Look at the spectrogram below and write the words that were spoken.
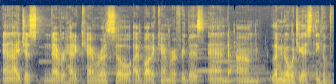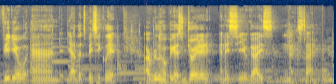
and I just never had a camera so I bought a camera for this and um, let me know what you guys think of the video and yeah, that's basically it. I really hope you guys enjoyed it and I see you guys next time.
